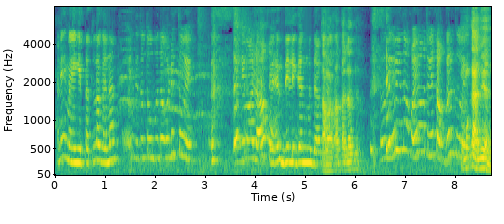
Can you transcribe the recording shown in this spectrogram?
Ano yung magiging tatlo, ganun? Eh, hindi tutubo na ulit to eh. Hindi wala ako. Kaya ang diligan mo dapat. Tanga ka talaga. Okay, ayun na, kaya ako tinatanggal ko eh. Magkano yan?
